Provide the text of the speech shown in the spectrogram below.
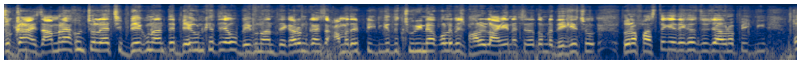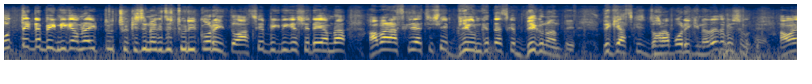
তো গাইস আমরা এখন চলে যাচ্ছি বেগুন আনতে। বেগুন খেতে যাব, বেগুন আনতে। কারণ গাইস আমাদের পিকনিকে তো চুরি না করলে বেশ ভালো লাগে না, সেটা তোমরা দেখেছ। তোমরা ফার্স্ট থেকে দেখেছ যে আমরা পিকনিক প্রত্যেকটা পিকনিকে আমরা একটু কিছু না কিছু চুরি করি তো আজকে পিকনিকে সেটাই আমরা আবার আজকে যাচ্ছি সেই বেগুন খেতে, আজকে বেগুন আনতে। দেখি আজকে ধরা পড়ে কিনা, তাই তো বিশু? আমার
